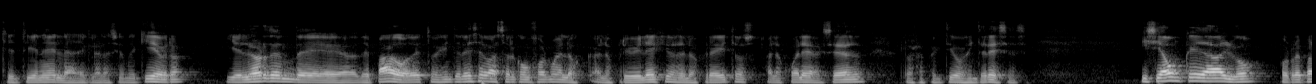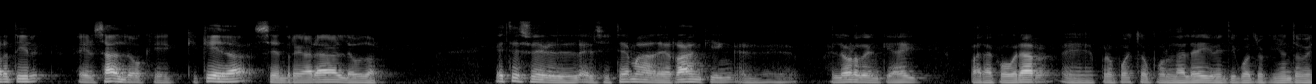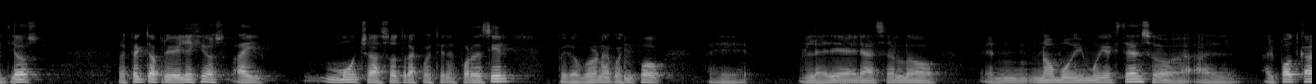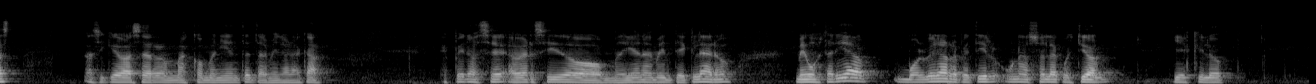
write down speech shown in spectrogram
que tiene la declaración de quiebra y el orden de, pago de estos intereses va a ser conforme a los, a los, privilegios de los créditos a los cuales acceden los respectivos intereses. Y si aún queda algo por repartir, el saldo que, queda se entregará al deudor. Este es el, sistema de ranking, el, orden que hay para cobrar eh, propuesto por la ley 24522. Respecto a privilegios hay muchas otras cuestiones por decir, pero por una cuestión eh, la idea era hacerlo no muy, muy extenso al podcast, así que va a ser más conveniente terminar acá. Espero haber sido medianamente claro. Me gustaría volver a repetir una sola cuestión y es que lo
